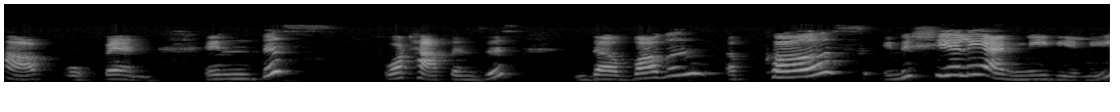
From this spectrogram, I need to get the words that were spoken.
half open. In this, what happens is the vowel occurs initially and medially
